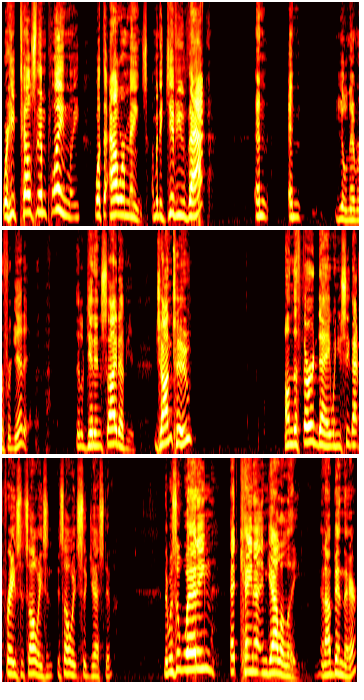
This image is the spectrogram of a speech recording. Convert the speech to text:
where he tells them plainly what the hour means. I'm going to give you that, and, and you'll never forget it. It'll get inside of you. John 2, on the third day, when you see that phrase, it's always, it's always suggestive. There was a wedding at Cana in Galilee, and I've been there.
